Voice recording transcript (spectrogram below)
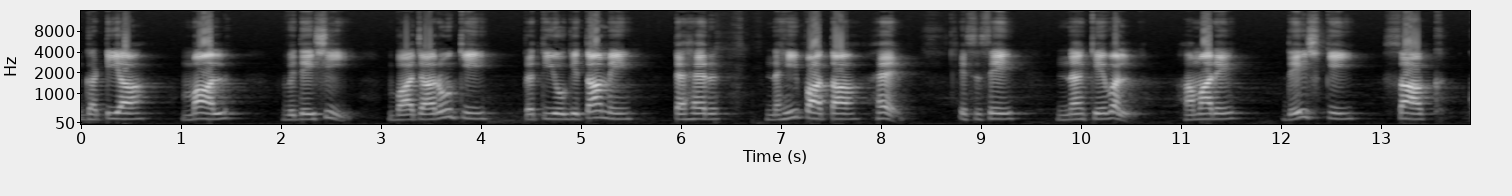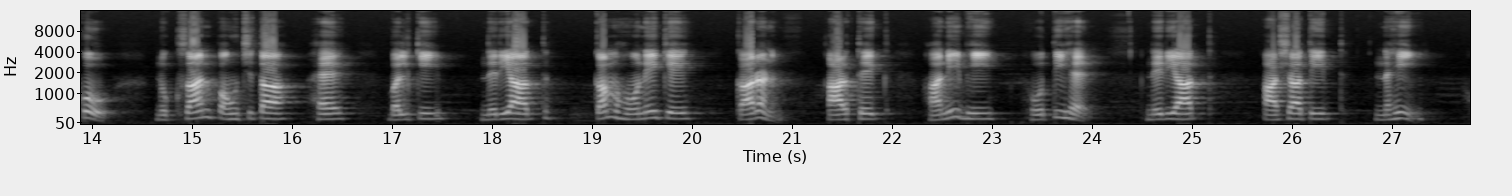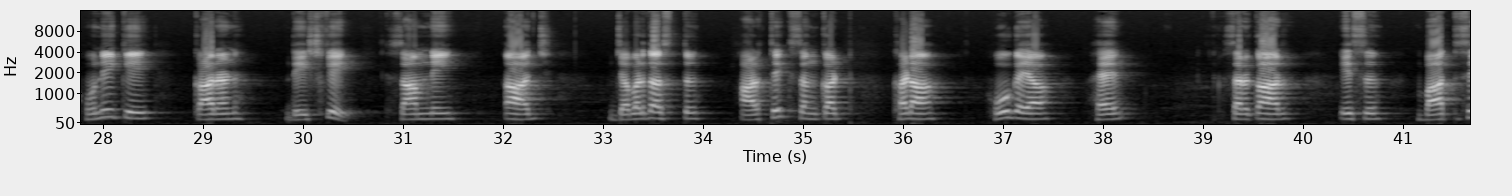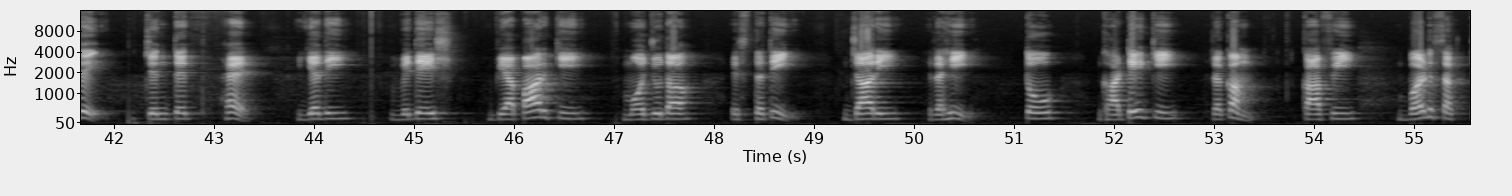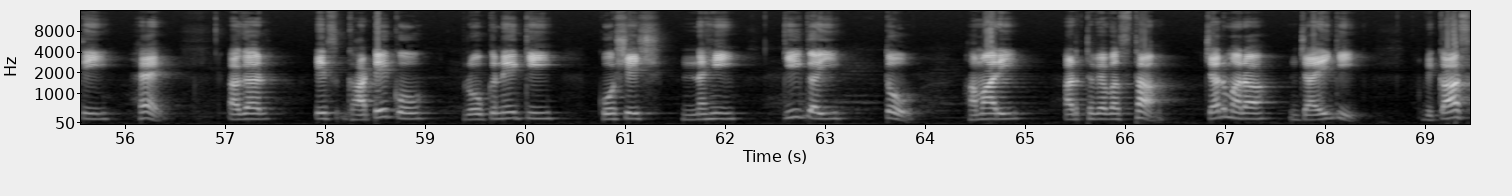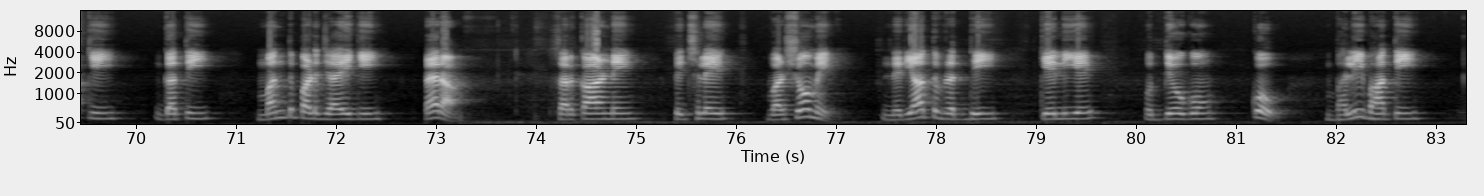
घटिया माल विदेशी बाजारों की प्रतियोगिता में ठहर नहीं पाता है। इससे न केवल हमारे देश की साख को नुकसान पहुँचता है, बल्कि निर्यात कम होने के कारण आर्थिक हानि भी होती है। निर्यात आशातीत नहीं होने के कारण देश के सामने आज ज़बरदस्त आर्थिक संकट खड़ा हो गया है। सरकार इस बात से चिंतित है। यदि विदेश व्यापार की मौजूदा स्थिति जारी रही तो घाटे की रकम काफ़ी बढ़ सकती है। अगर इस घाटे को रोकने की कोशिश नहीं की गई तो हमारी अर्थव्यवस्था चरमरा जाएगी, विकास की गति मंद पड़ जाएगी, पैरा। सरकार ने पिछले वर्षों में निर्यात वृद्धि के लिए उद्योगों को भली भांति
